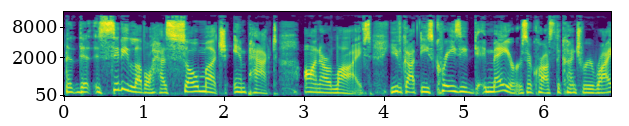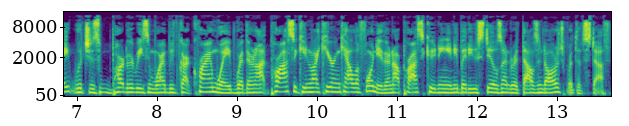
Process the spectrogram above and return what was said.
the city level has so much impact on our lives. You've got these crazy mayors across the country, right? Which is part of the reason why we've got crime wave where they're not prosecuting, like here in California, they're not prosecuting anybody who steals under a thousand dollars worth of stuff.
